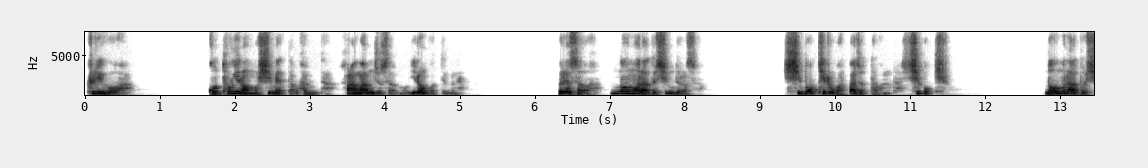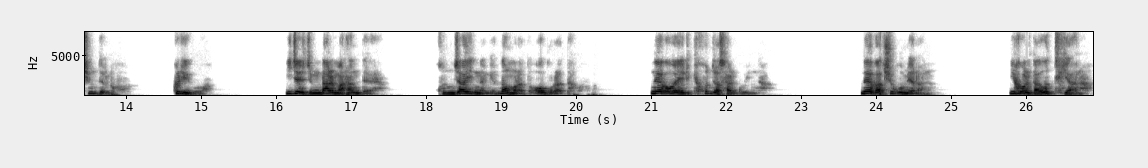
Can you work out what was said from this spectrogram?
그리고 고통이 너무 심했다고 합니다. 항암 주사 뭐 이런 것 때문에. 그래서 너무나도 힘들어서 15kg가 빠졌다고 합니다. 15kg. 너무나도 힘들고 그리고 이제 좀 날만한데 혼자 있는 게 너무나도 억울하다고. 내가 왜 이렇게 혼자 살고 있나? 내가 죽으면은 이걸 다 어떻게 하나?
